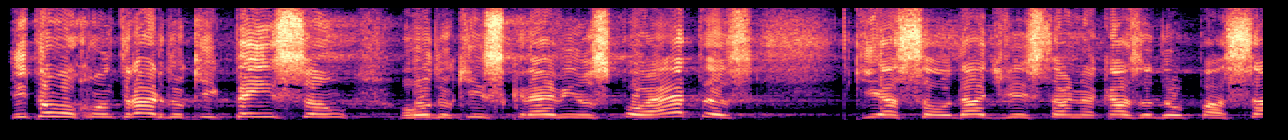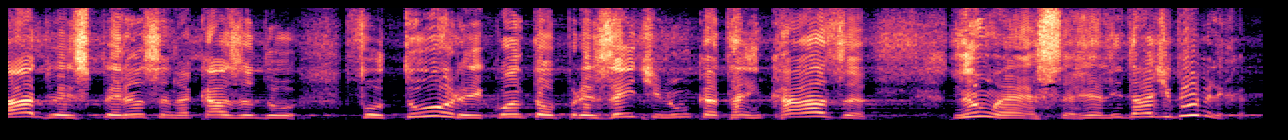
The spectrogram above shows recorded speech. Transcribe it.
Então, ao contrário do que pensam ou do que escrevem os poetas, que a saudade devia estar na casa do passado e a esperança na casa do futuro, e quanto ao presente nunca está em casa, não é essa a realidade bíblica.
